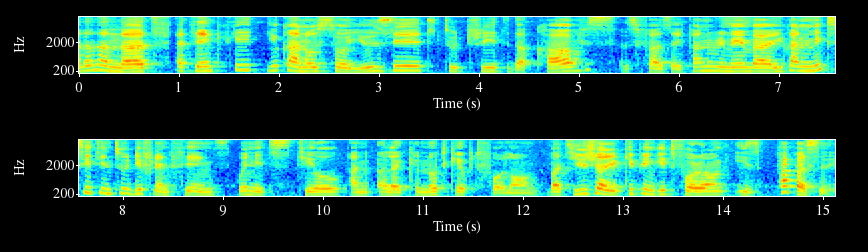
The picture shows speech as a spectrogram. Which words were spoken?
Other than that, I think it, you can also use it to treat the calves. As far as I can remember, you can mix it into different things when it's still and uh, like not kept for long. But usually, keeping it for long is purposely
